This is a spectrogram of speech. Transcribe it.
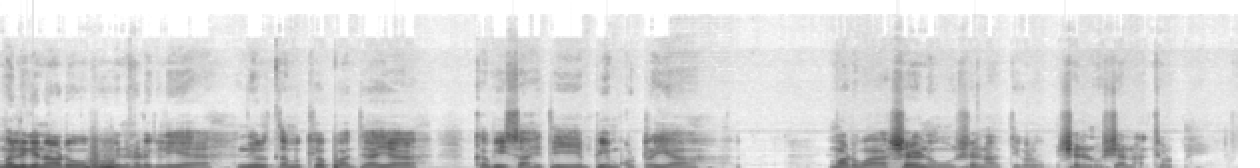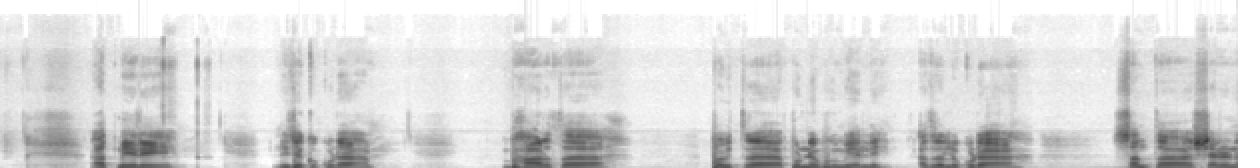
ಮಲ್ಲಿಗೆ ನಾಡು ಹೂವಿನ ಹಡಗಲಿಯ ನಿವೃತ್ತ ಮುಖ್ಯೋಪಾಧ್ಯಾಯ, ಕವಿ, ಸಾಹಿತಿ ಎಂ ಪಿ ಎಂ ಕುಟ್ರಯ್ಯ ಮಾಡುವ ಶರಣವು ಶರಣಾರ್ಥಿಗಳು, ಶರಣು ಶರಣಾರ್ಥಿಗಳು. ಆತ್ಮೀಯರೇ, ನಿಜಕ್ಕೂ ಕೂಡ ಭಾರತ ಪವಿತ್ರ ಪುಣ್ಯಭೂಮಿಯಲ್ಲಿ ಅದರಲ್ಲೂ ಕೂಡ ಸಂತ ಶರಣ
